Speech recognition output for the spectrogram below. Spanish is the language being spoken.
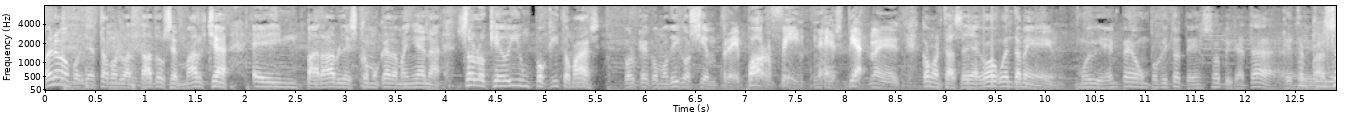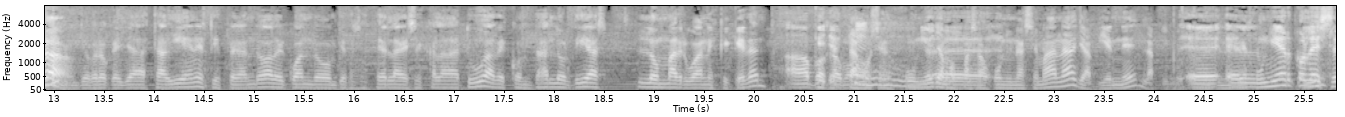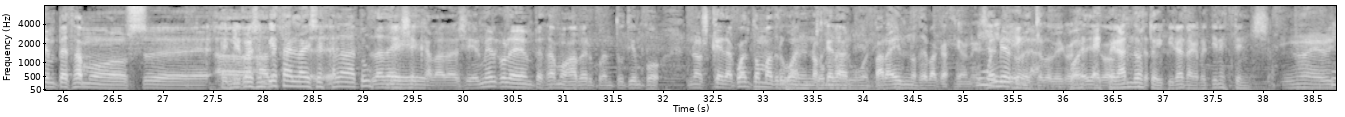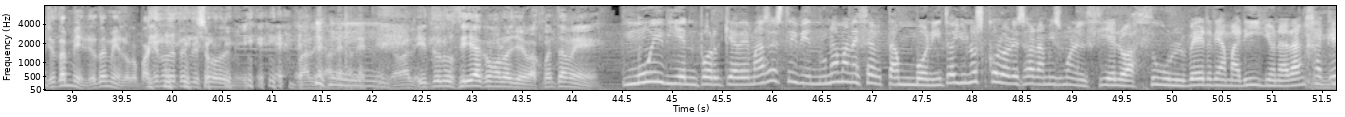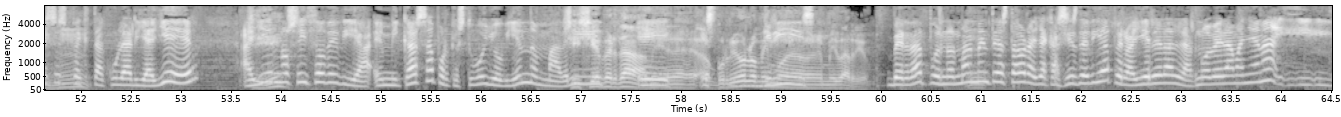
Bueno, pues ya estamos lanzados en marcha e imparables como cada mañana. Solo que hoy un poquito más, porque como digo siempre, por fin es viernes. ¿Cómo estás, Sayago? Cuéntame. Muy bien, pero un poquito tenso, pirata. ¿Qué te Eh, pasa? Yo creo que ya está bien. Estoy esperando a ver cuándo empiezas a hacer la desescalada tú, a descontar los días, los madruganes que quedan. Ah, pues que ya como- estamos en junio, ya hemos Eh, pasado junio una semana, ya viernes, la primera. Eh, de el junio, miércoles y- empezamos. eh, ¿El miércoles empieza la desescalada tú? La De- sí. El miércoles empezamos a ver cuánto tiempo nos queda, cuántos madrugones nos quedan madrugones. para irnos de vacaciones. Muy el miércoles te lo digo. pues esperando estoy, pirata, que me tienes tenso. No, Yo también, yo también. Lo que pasa es que no depende solo de mí. Vale, vale, vale. venga, vale. ¿Y tú, Lucía, cómo lo llevas? Cuéntame. Muy bien, porque además estoy viendo un amanecer tan bonito. Hay unos colores ahora mismo en el cielo, azul, verde, amarillo, naranja, que es espectacular. Y ayer, ayer Sí. no se hizo de día en mi casa porque estuvo lloviendo en Madrid. Sí, sí, es verdad. eh, Eh, es ocurrió lo mismo gris, en mi barrio. ¿Verdad? Pues normalmente hasta ahora ya casi es de día, pero ayer eran las 9 de la mañana y,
